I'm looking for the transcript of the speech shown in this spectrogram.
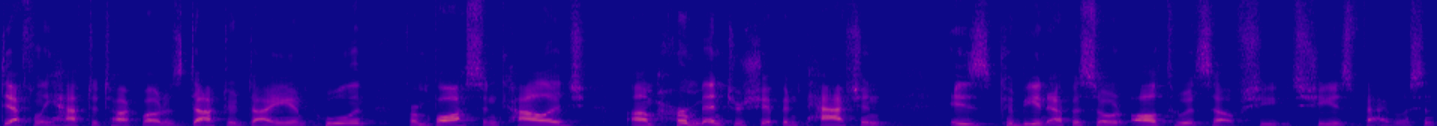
definitely have to talk about is Dr. Diane Poulin from Boston College. Um, her mentorship and passion is could be an episode all to itself. She, she is fabulous. And,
